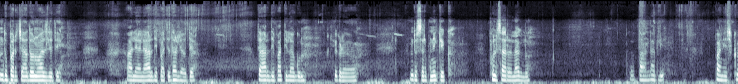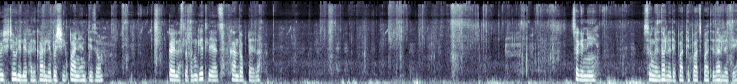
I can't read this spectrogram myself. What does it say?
दुपारच्या दोन वाजले ते. आल्या आल्या अर्धे पाती धरल्या होत्या. त्या अर्धे पाती लागून इकडं दुसरं पण एक एक फुल सारं लागलं. ताण लागली. पाण्याची कळशी ठेवलेली आहे खाली कारल्यापाशी. पाणी आणते जाऊन. कैलासला पण घेतले आज कांदा उपटायला. सगळ्यांनी संघच धरले ते पाते पाच पाते धरले ते.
